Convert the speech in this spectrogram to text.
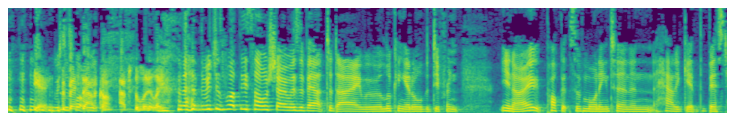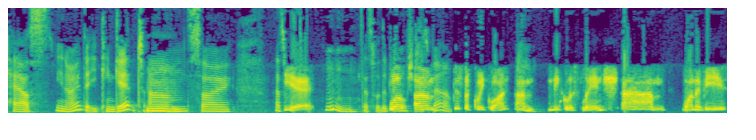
Yeah, the best what we- outcome. Absolutely. Which is what this whole show was about today. We were looking at all the different, you know, pockets of Mornington and how to get the best house, you know, that you can get. Um, so that's Mm. yeah. what, that's what the dream Well, show's um, about. just a quick one. Um, Nicholas Lynch, um, one of his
